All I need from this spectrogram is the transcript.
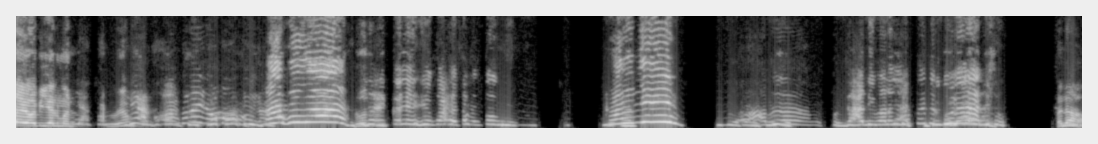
આવ્યો બિયલ મન ગાડી વાળા અલા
